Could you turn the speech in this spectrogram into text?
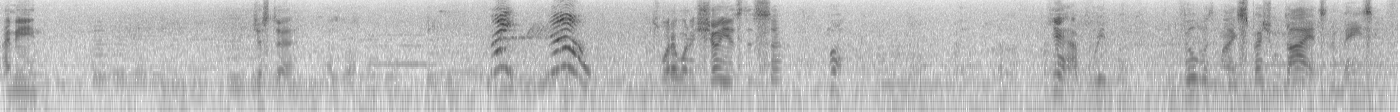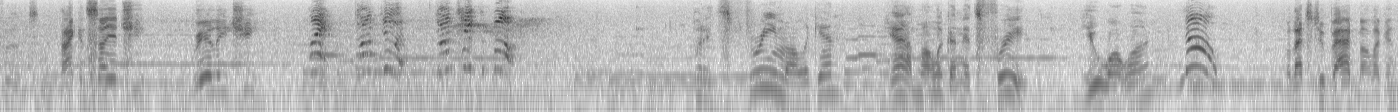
I mean, just a, a look? Mike, no! Because what I want to show you is this uh, book. Yeah, a free book. Filled with my special diets and amazing foods that I can sell you cheap. Really cheap. Mike, don't do it! Don't take the book! But it's free, Mulligan. Yeah, Mulligan, it's free. You want one? No! Well, that's too bad, Mulligan.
